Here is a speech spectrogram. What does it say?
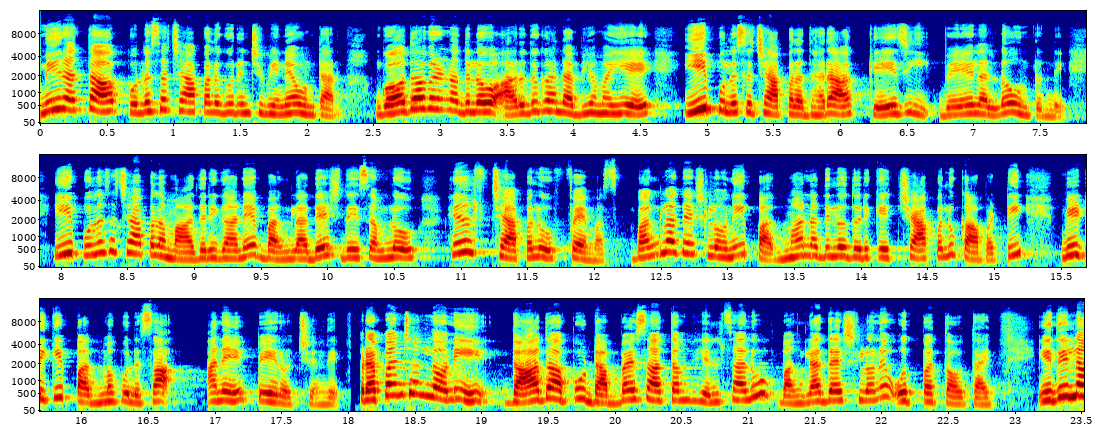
మీరంతా పులస చేపల గురించి వినే ఉంటారు. గోదావరి నదిలో అరుదుగా లభ్యమయ్యే ఈ పులస చేపల ధర కేజీ వేలల్లో ఉంటుంది. ఈ పులస చేపల మాదిరిగానే బంగ్లాదేశ్ దేశంలో హిల్స్ చేపలు ఫేమస్. బంగ్లాదేశ్లోని పద్మా నదిలో దొరికే చేపలు కాబట్టి వీటికి పద్మ పులస అనే పేరు వచ్చింది ప్రపంచంలోని దాదాపు డెబ్బై శాతం హిల్సాలు బంగ్లాదేశ్లోనే ఉత్పత్తి అవుతాయి. ఇదిలా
